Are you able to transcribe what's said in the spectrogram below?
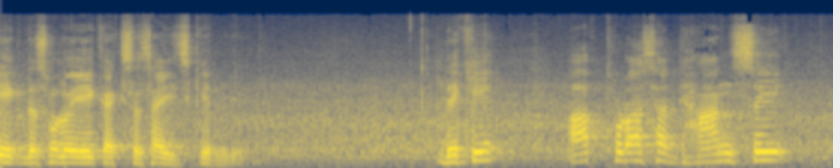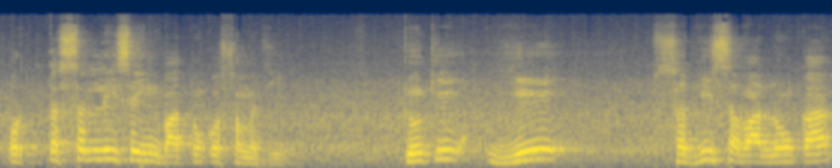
एक दशमलव एक एक्सरसाइज के लिए। देखिए, आप थोड़ा सा ध्यान से और तसल्ली से इन बातों को समझिए, क्योंकि ये सभी सवालों का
